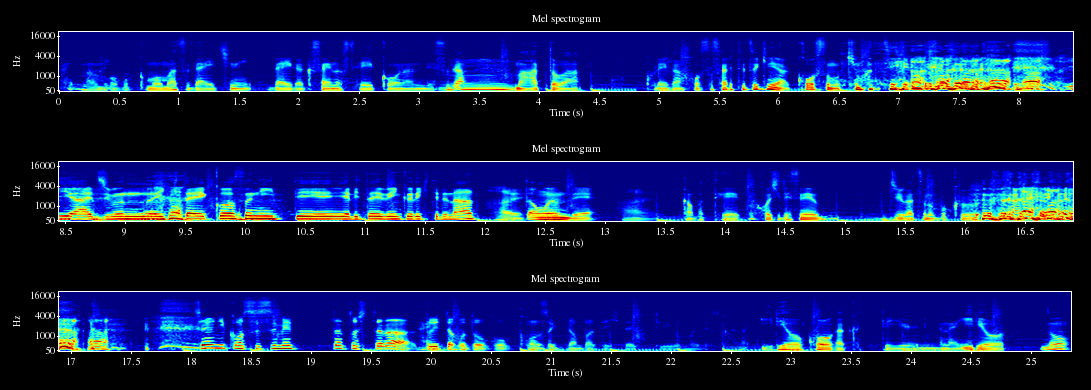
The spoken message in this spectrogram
は。い。まあ、はい僕もまず第一に大学祭の成功なんですが、うん。まあ、あとはこれが放送された時にはコースも決まって いや自分の行きたいコースに行ってやりたい勉強できてるなはい。と思うんではい頑張ってほしいですね。10月の僕。ちなみにこう進めたとしたら、どういったことをこうこの先頑張っていきたいっていう思いですか？医療工学っていう、うん。あの医療の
